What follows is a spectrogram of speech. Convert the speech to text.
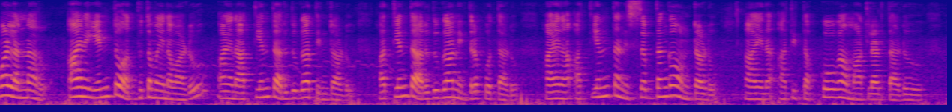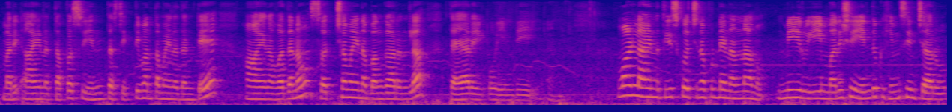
వాళ్ళు అన్నారు ఆయన ఎంతో అద్భుతమైన వాడు ఆయన అత్యంత అరుదుగా తింటాడు. అత్యంత అరుదుగా నిద్రపోతాడు. ఆయన అత్యంత నిశ్శబ్దంగా ఉంటాడు. ఆయన అతి తక్కువగా మాట్లాడతాడు. మరి ఆయన తపస్సు ఎంత శక్తివంతమైనదంటే ఆయన వదనం స్వచ్ఛమైన బంగారంలా తయారైపోయింది అని. వాళ్ళు ఆయన తీసుకొచ్చినప్పుడు నేను అన్నాను మీరు ఈ మనిషి ఎందుకు హింసించారు?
